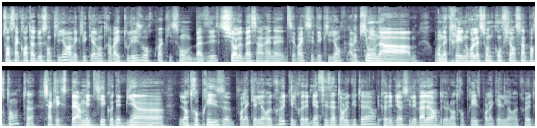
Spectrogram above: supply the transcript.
150 euh, à 200 clients avec lesquels on travaille tous les jours, quoi, qui sont basés sur le bassin rennais. C'est vrai que c'est des clients avec qui on a, on a créé une relation de confiance importante. Chaque expert métier connaît bien l'entreprise pour laquelle il recrute, il connaît bien ses interlocuteurs, il connaît bien aussi les valeurs de l'entreprise pour laquelle il recrute.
